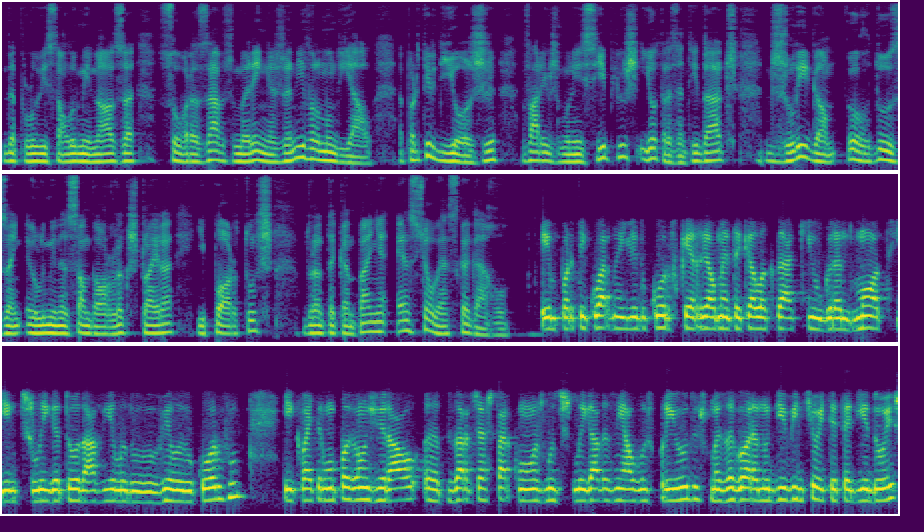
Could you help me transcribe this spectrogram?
da poluição luminosa sobre as aves marinhas a nível mundial. A partir de hoje, vários municípios e outras entidades desligam ou reduzem a iluminação da orla costeira e portos durante a campanha SOS Cagarro em particular na Ilha do Corvo, que é realmente aquela que dá aqui o grande mote e em que desliga toda a Vila do, Vila do Corvo e que vai ter um apagão geral, apesar de já estar com as luzes ligadas em alguns períodos, mas agora no dia 28 até dia 2,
